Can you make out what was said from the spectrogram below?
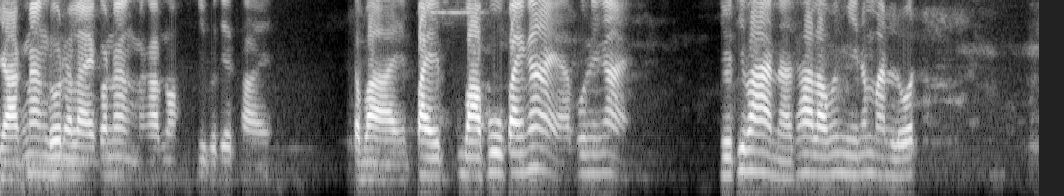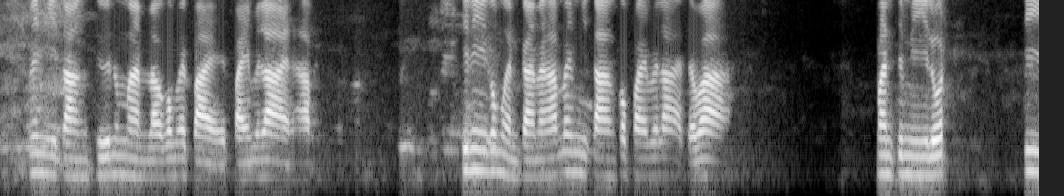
อยากนั่งรถอะไรก็นั่งนะครับเนาะที่ประเทศไทยสบายไปบาภูไปง่ายอะพูดง่ายๆอยู่ที่บ้านนะถ้าเราไม่มีน้ำมันรถ ไม่มีตังค์ซื้อน้ำมันเราก็ไม่ไปไปไม่ได้นะครับ ที่นี่ก็เหมือนกันนะครับ ไม่มีตังค์ก็ไปไม่ได้แต่ว่า มันจะมีรถที่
